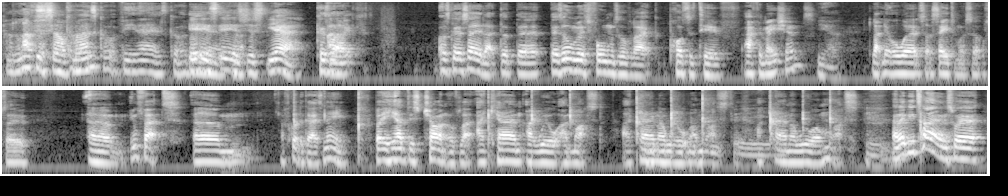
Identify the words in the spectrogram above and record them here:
gotta love yourself, God, man. It's got to be there. It's got to be It is. there. It is just yeah. because like, I was gonna say like the, the there's almost forms of like positive affirmations, yeah. like little words I say to myself. So, um, in fact, um, I forgot the guy's name, but he had this chant of like I can, I will, I must. I can, I will, I must. I can, I will, I must. And there'd be times where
